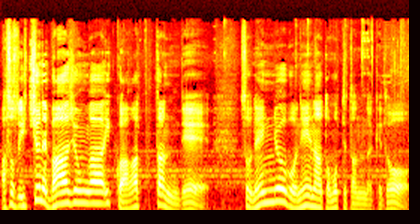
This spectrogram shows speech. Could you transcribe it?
あ、そうそう、一応ね、バージョンが1個上がったんで、そう、燃料棒ねえなと思ってたんだけど、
